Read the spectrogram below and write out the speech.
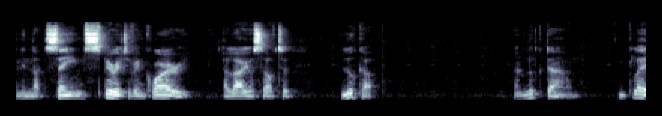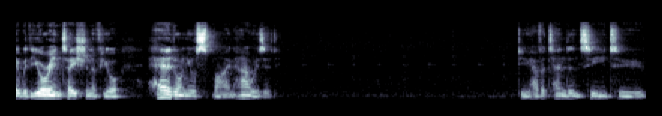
And in that same spirit of inquiry, allow yourself to look up and look down and play with the orientation of your head on your spine. How is it? Do you have a tendency to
